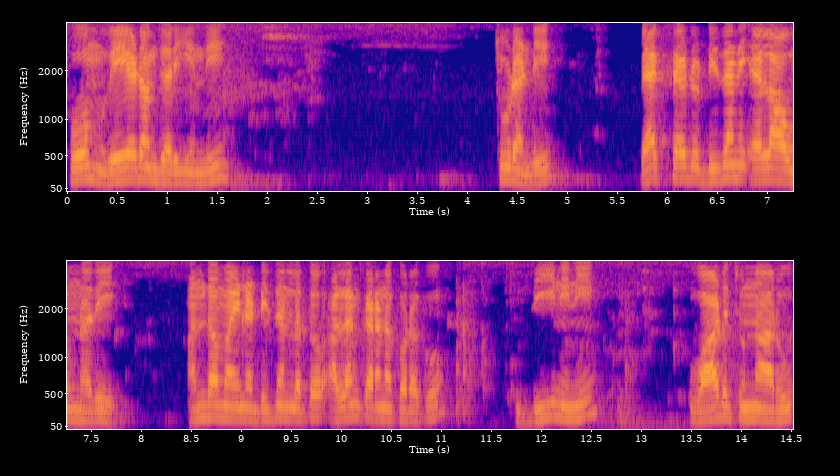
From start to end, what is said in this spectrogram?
ఫోమ్ వేయడం జరిగింది. చూడండి. బ్యాక్ సైడ్ డిజైన్ ఎలా ఉన్నది? అందమైన డిజైన్లతో అలంకరణ కొరకు దీనిని వాడుచున్నారు.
